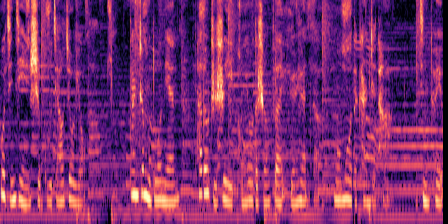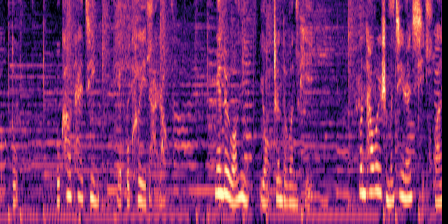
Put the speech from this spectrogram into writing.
不仅仅是故交旧友，但这么多年，他都只是以朋友的身份，远远的、默默地看着他，进退有度。不靠太近，也不刻意打扰。面对王永永正的问题，问他为什么既然喜欢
